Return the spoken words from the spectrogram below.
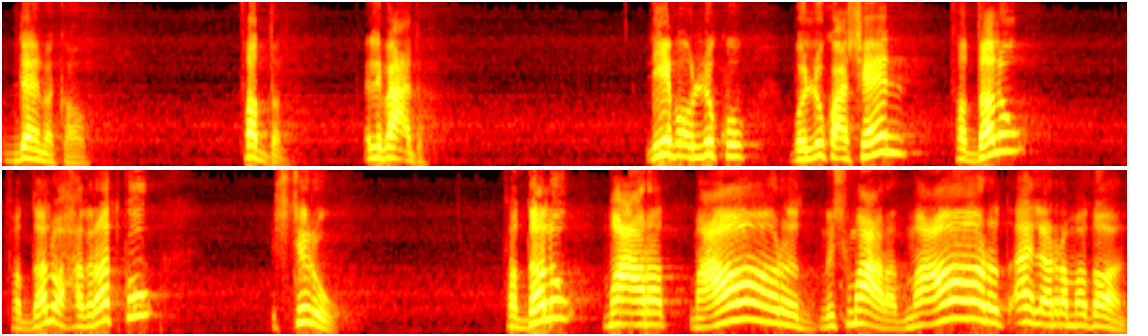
قدامك أهو. اتفضل. اللي بعده. ليه بقول لكم؟ بقول لكم عشان اتفضلوا اتفضلوا حضراتكم اشتروا. اتفضلوا معرض معارض مش معرض معارض أهل رمضان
